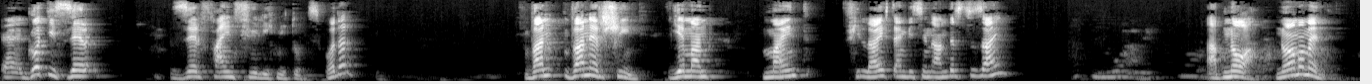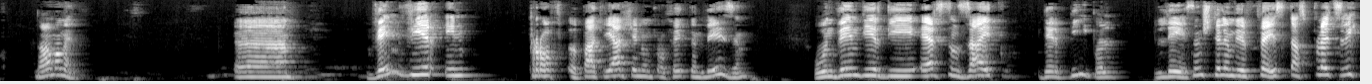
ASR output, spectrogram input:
äh, Gott ist sehr, sehr feinfühlig mit uns, oder? Wann, wann erschien? Jemand meint vielleicht ein bisschen anders zu sein? Ab Noah. Nur einen Moment. Nur einen Moment. Äh, wenn wir in Patriarchen und Propheten lesen und wenn wir die ersten Seiten der Bibel lesen, stellen wir fest, dass plötzlich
